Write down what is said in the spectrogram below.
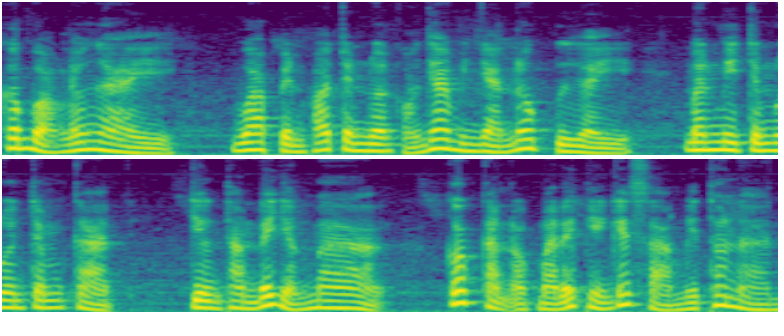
ก็บอกแล้วไงว่าเป็นเพราะจำนวนของญาติวิญญาณเน่าเปื่อย มันมีจำนวนจำกัด จึงทำได้อย่างมาก ก็กันออกมาได้เพียงแค่ 3 เม็ดเท่านั้น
